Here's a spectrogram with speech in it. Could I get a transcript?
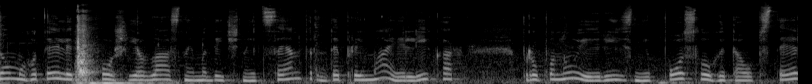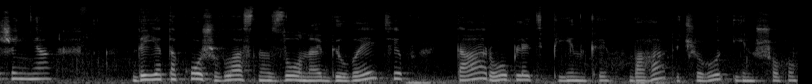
Цьому готелі також є власний медичний центр, де приймає лікар, пропонує різні послуги та обстеження, де є також власна зона бюветів та роблять пінки, багато чого іншого.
